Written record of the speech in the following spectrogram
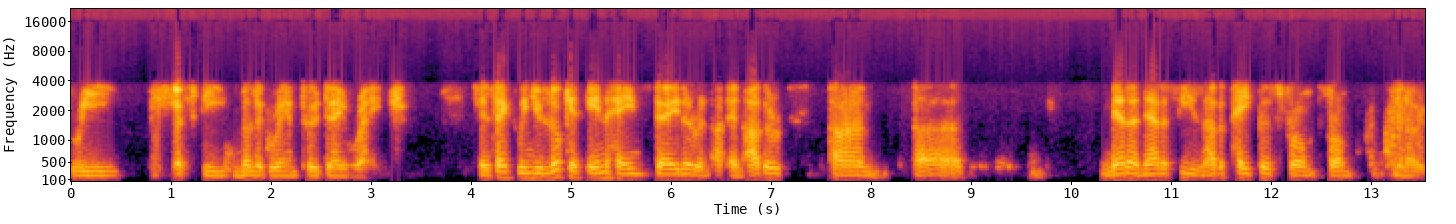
350 milligram per day range. In fact, when you look at NHANES data and, and other um, uh, meta-analyses and other papers from from you know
